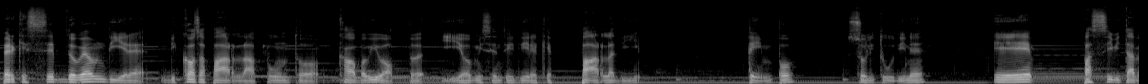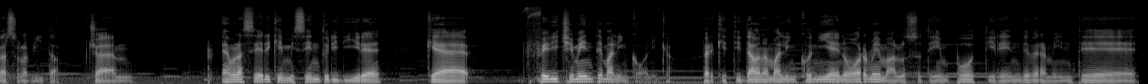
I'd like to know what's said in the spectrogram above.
Perché se dobbiamo dire di cosa parla appunto Cowboy Bebop, io mi sento di dire che parla di tempo, solitudine e passività verso la vita. Cioè, è una serie che mi sento di dire che è felicemente malinconica, perché ti dà una malinconia enorme, ma allo stesso tempo ti rende veramente...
